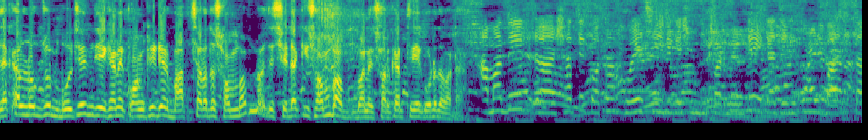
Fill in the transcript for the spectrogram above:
এলাকার লোকজন বলছেন যে এখানে কংক্রিটের ছাড়া তো সম্ভব নয় যে সেটা কি সম্ভব মানে সরকার থেকে করে দেওয়াটা? আমাদের সাথে কথা হয়েছে ইরিগেশন ডিপার্টমেন্টে এটা যেহেতু বার্তা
